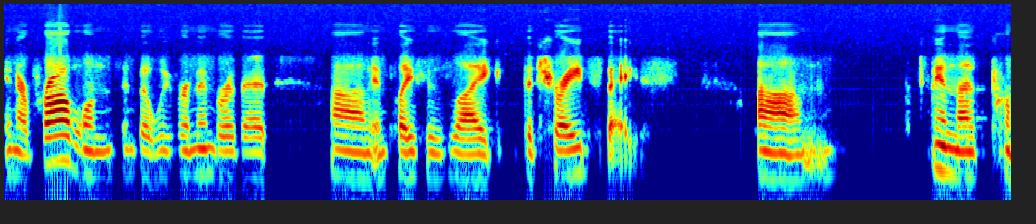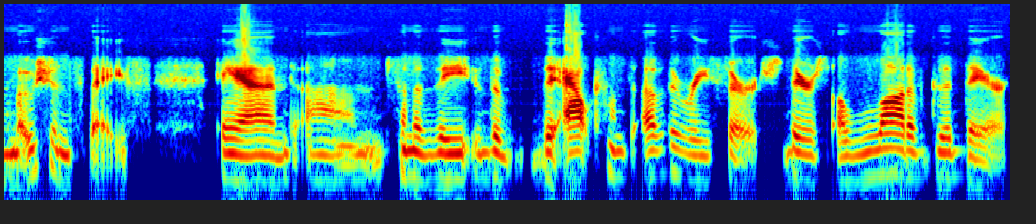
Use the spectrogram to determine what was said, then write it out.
in our problems, and but we remember that um, in places like the trade space, um, in the promotion space, and um, some of the, the, the outcomes of the research. There's a lot of good there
